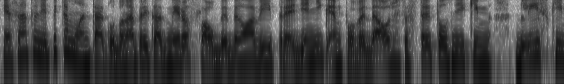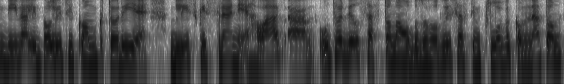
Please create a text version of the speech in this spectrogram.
Ja sa na to nepýtam len tak, lebo napríklad Miroslav Bebelavý pre denník M povedal, že sa stretol s niekým blízkym, bývalý politikom, ktorý je blízky strane hlas a utvrdil sa v tom, alebo zhodli sa s tým človekom na tom,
